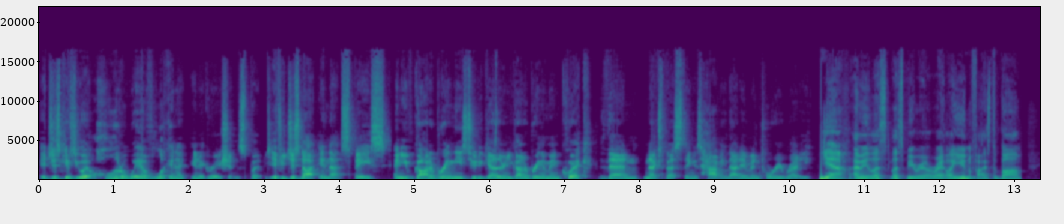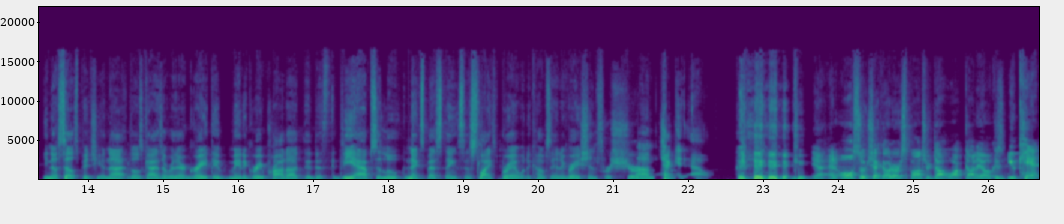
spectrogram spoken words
it just gives you a whole other way of looking at integrations. But if you're just not in that space and you've got to bring these two together and you got to bring them in quick, then next best thing is having that inventory ready. Yeah, I mean, let's let's be real, right? Like Unifi's the bomb. You know, sales pitchy or not, those guys over there are great. They've made a great product. It is the absolute next best thing since sliced bread when it comes to integrations. For sure. Um, check it out. yeah, and also check out our sponsor dotwalk.io because you can't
